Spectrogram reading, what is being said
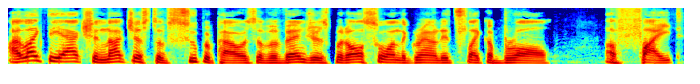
I like the action not just of superpowers of Avengers, but also on the ground. It's like a brawl, a fight.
